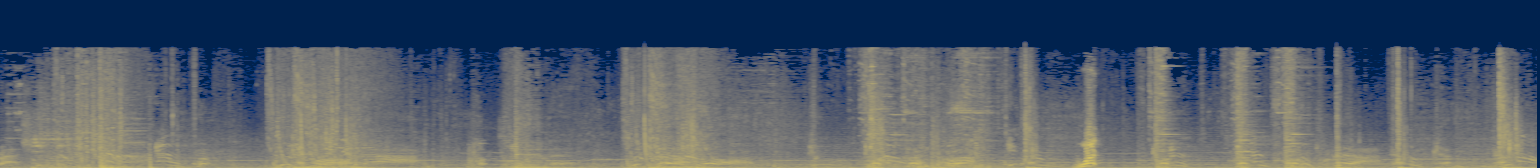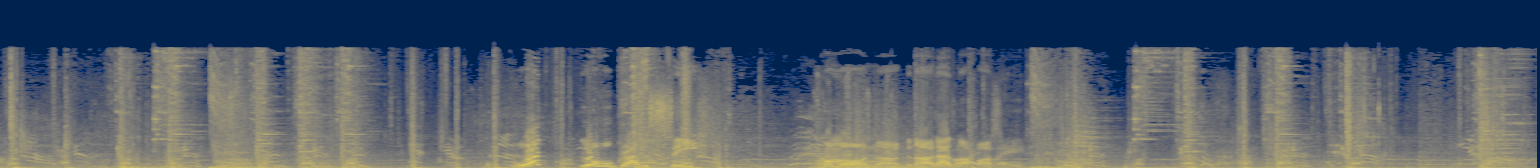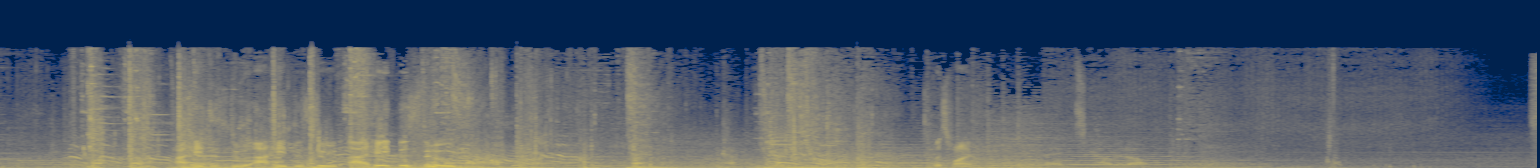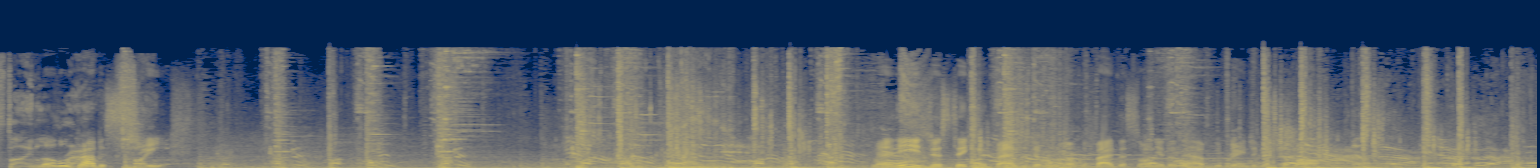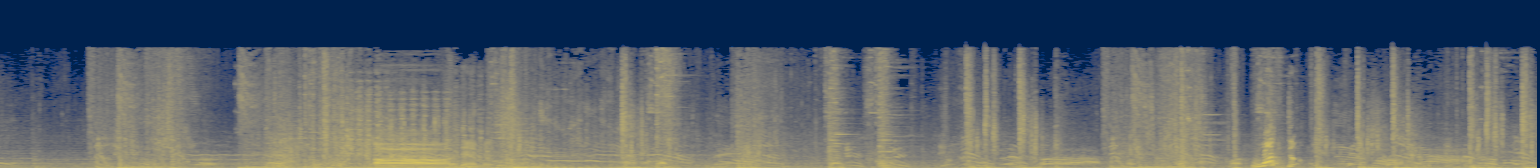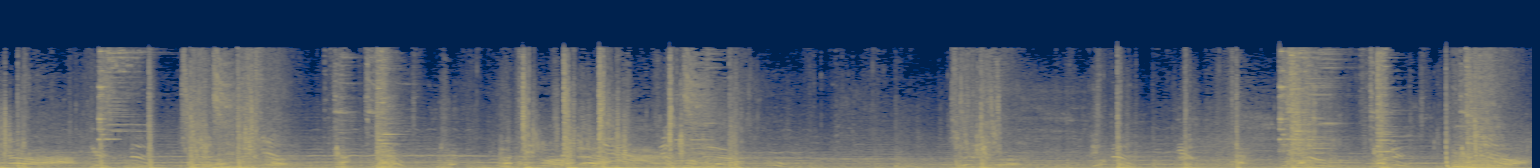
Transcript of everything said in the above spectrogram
What? Low grab is safe? Come on, nah, nah, that's not possible. I hate this dude. I hate this dude. I hate this dude. It's fine. Final Low grab is safe? Man, he's just taking advantage of, of the fact that Sonya doesn't have good range against Kabal. Oh, ah, damn it. What the?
